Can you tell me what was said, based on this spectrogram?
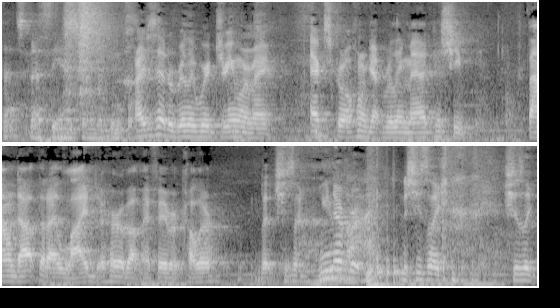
that's that's the answer I'm looking for. I just had a really weird dream where my ex girlfriend got really mad because she found out that I lied to her about my favorite color. That she's like, you never. She's like, she's like,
